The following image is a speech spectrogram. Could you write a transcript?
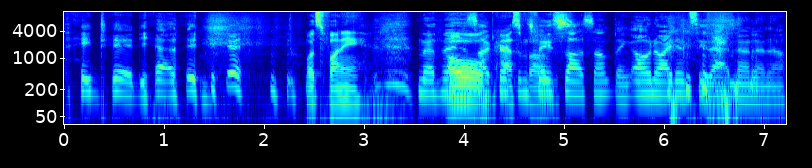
They did, yeah, they did. what's funny? Nothing. Oh, I just saw Kirkland's face saw something. Oh no, I didn't see that. No, no, no.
